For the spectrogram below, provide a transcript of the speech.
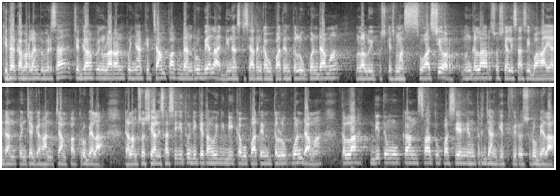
Kita kabar lain pemirsa, cegah penularan penyakit campak dan rubella Dinas Kesehatan Kabupaten Teluk Guandama melalui Puskesmas Swasior menggelar sosialisasi bahaya dan pencegahan campak rubella. Dalam sosialisasi itu diketahui di Kabupaten Teluk Guandama telah ditemukan satu pasien yang terjangkit virus rubella.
